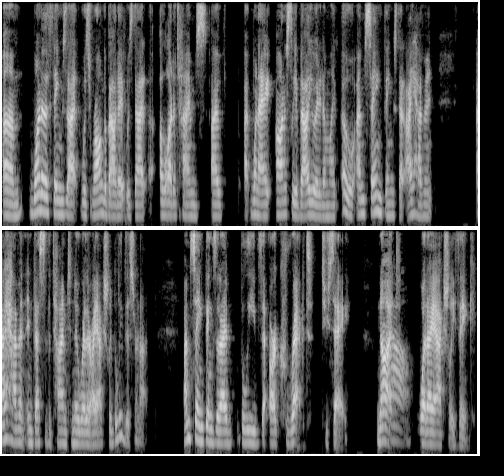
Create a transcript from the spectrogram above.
Um, one of the things that was wrong about it was that a lot of times I've when I honestly evaluated, I'm like, oh, I'm saying things that I haven't I haven't invested the time to know whether I actually believe this or not. I'm saying things that I believe that are correct to say, not wow. what I actually think.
